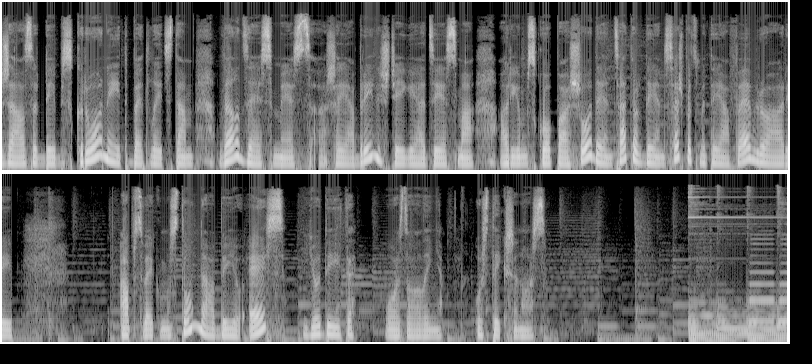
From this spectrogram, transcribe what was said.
žēlsirdības kronīt, bet līdz tam vēl dzēsimies šajā brīnišķīgajā dziesmā ar jums kopā šodien, ceturtdien, 16. februārī. Apsveikuma stundā biju es, Judīte Ozoliņa. Uz tikšanos! Gaiši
